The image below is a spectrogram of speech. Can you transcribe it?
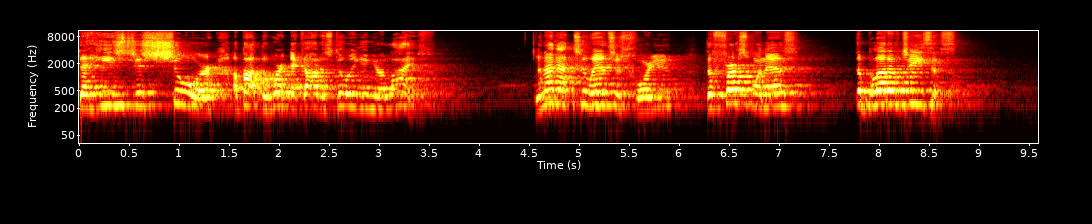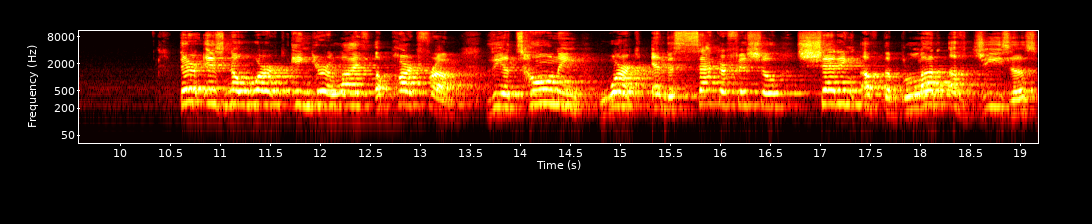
that he's just sure about the work that God is doing in your life? And I got two answers for you. The first one is the blood of Jesus. There is no work in your life apart from the atoning work and the sacrificial shedding of the blood of Jesus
